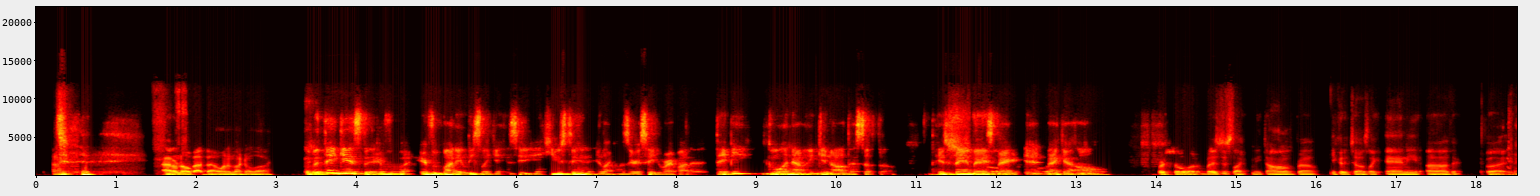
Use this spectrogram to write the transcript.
I don't know about that one. I'm not gonna lie. but the thing is that everybody, everybody, at least like in his city, in Houston, and like Missouri City, right by there, they be going out and getting all that stuff though. His fan base back at back at home. For sure, but it's just like McDonald's, bro. You could tell it's like any other, but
